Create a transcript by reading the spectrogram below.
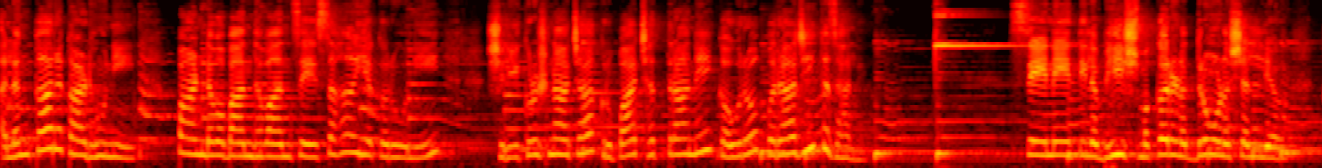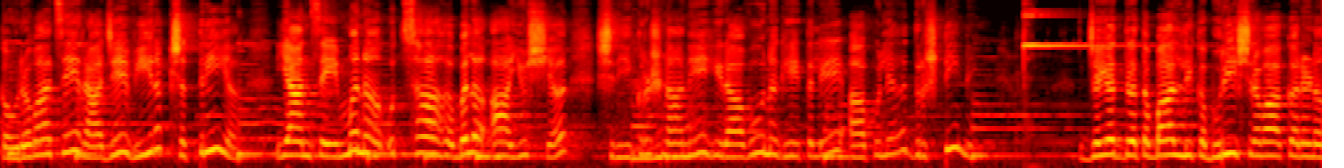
अलंकार काढूनी पांडव बांधवांचे सहाय्य करूनी श्रीकृष्णाच्या कृपाछत्राने कौरव पराजित झाले. सेनेतील भीष्म कर्ण द्रोण शल्य कौरवाचे राजे वीर क्षत्रिय यांचे मन उत्साह बल आयुष्य श्रीकृष्णाने हिरावून घेतले आपुल्या दृष्टीने. जयद्रत बाल्लिक भुरीश्रवा कर्ण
